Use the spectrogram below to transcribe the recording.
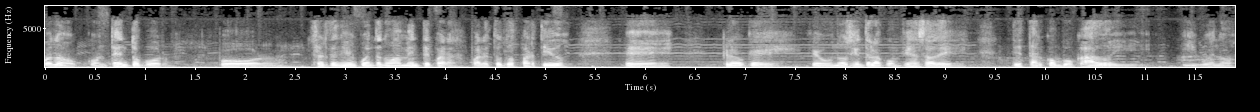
Bueno, contento por, por ser tenido en cuenta nuevamente para, para estos dos partidos. Eh, creo que, que uno siente la confianza de, de estar convocado y, y bueno,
